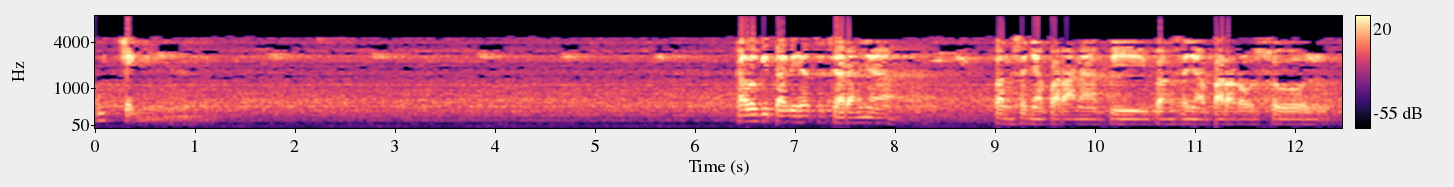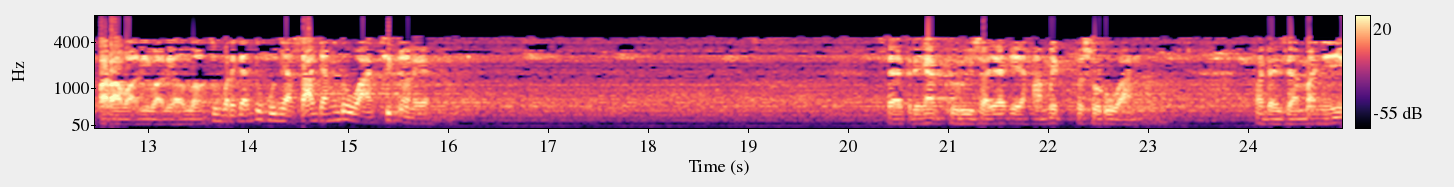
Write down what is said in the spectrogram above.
kucing. Kalau kita lihat sejarahnya bangsanya para nabi, bangsanya para rasul, para wali-wali Allah itu mereka itu punya sayang itu wajib ya. Saya teringat guru saya Kiai Hamid Pesuruan. Pada zamannya ini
